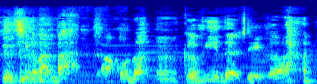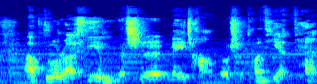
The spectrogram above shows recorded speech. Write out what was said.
六七个 篮板，然后呢，嗯隔壁的这个 Abdul Rahim 是每场都是 twenty and ten。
